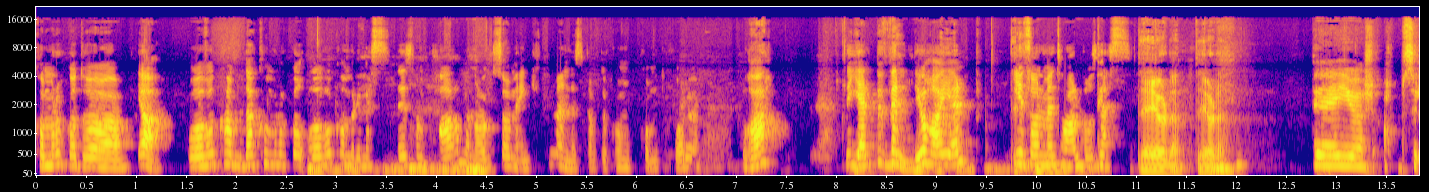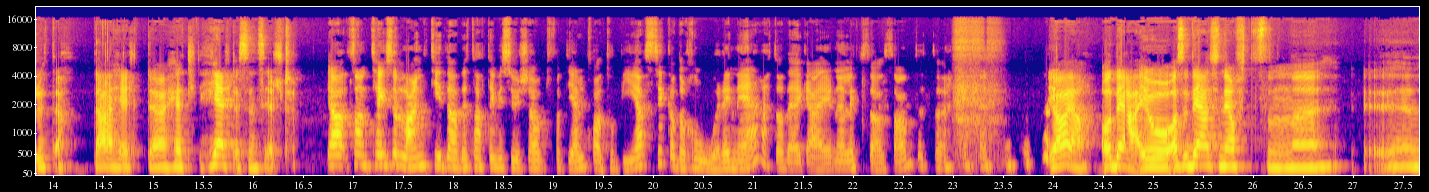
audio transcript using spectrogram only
kommer dere til å ja, overkomme, da kommer dere overkomme det meste som par, men også som enkeltmennesker. At dere kommer, kommer til å få det bra. Det hjelper veldig å ha hjelp i en sånn mental prosess. Det gjør det. Det gjør det. Det gjør absolutt det. Det er helt, helt, helt essensielt. Ja, sånn, Tenk så lang tid det hadde tatt deg hvis du ikke hadde fått hjelp av Tobias. Sikkert å roe deg ned etter det greiene. liksom, sant? Ja, ja. Og det er jo altså det er sånn jeg ofte sånn eh,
